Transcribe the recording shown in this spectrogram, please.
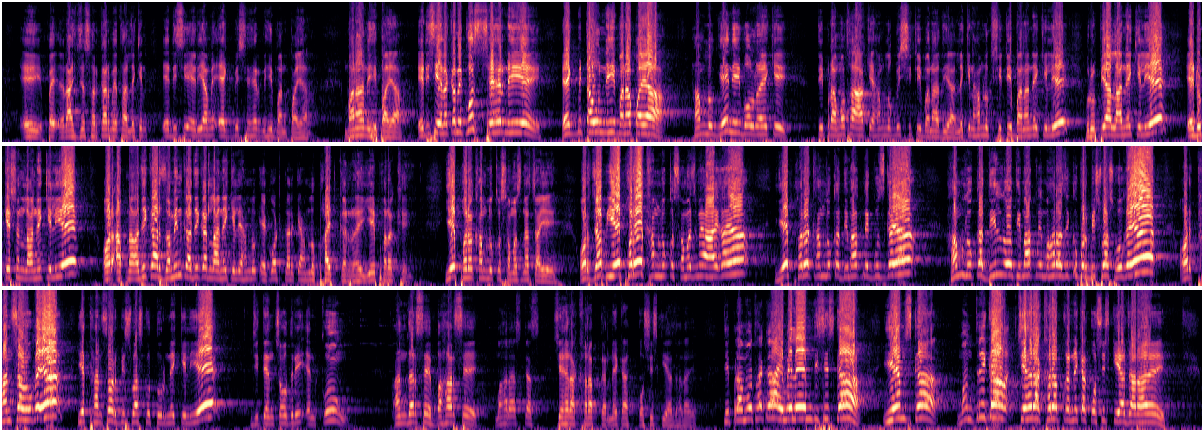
राज्य सरकार में था, लेकिन एडीसी एरिया में एक भी शहर नहीं बन पाया, बना नहीं पाया। एडीसी इलाका में कुछ शहर नहीं है, एक भी टाउन नहीं बना पाया। हम लोग ये नहीं बोल रहे कि तिपरा मोथा आके हम लोग भी सिटी बना दिया, लेकिन हम लोग सिटी बनाने के लिए, रुपया लाने के लिए एडुकेशन लाने के लिए और अपना अधिकार, ज़मीन का अधिकार लाने के लिए हम लोग एकॉट करके हम लोग फाइट कर रहे हैं। ये फ़र्क है। ये फ़र्क हम लोग को समझना चाहिए। और जब ये फ़र्क हम लोग को समझ में आ गया, ये फ़र्क हम लोग का दिमाग में घुस गया, हम लोग का दिल और दिमाग में महाराज के ऊपर विश्वास हो गया और थानसा हो गया, ये थानसा और विश्वास को तोड़ने के लिए जितेंद्र चौधरी एंड कुंग अंदर से बाहर से महाराज का चेहरा खराब करने का कोशिश किया जा रहा है। तिपरामोथा का एमएलए एमडीसी का ईएम्स का, मंत्री का चेहरा खराब करने का कोशिश किया जा रहा है।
